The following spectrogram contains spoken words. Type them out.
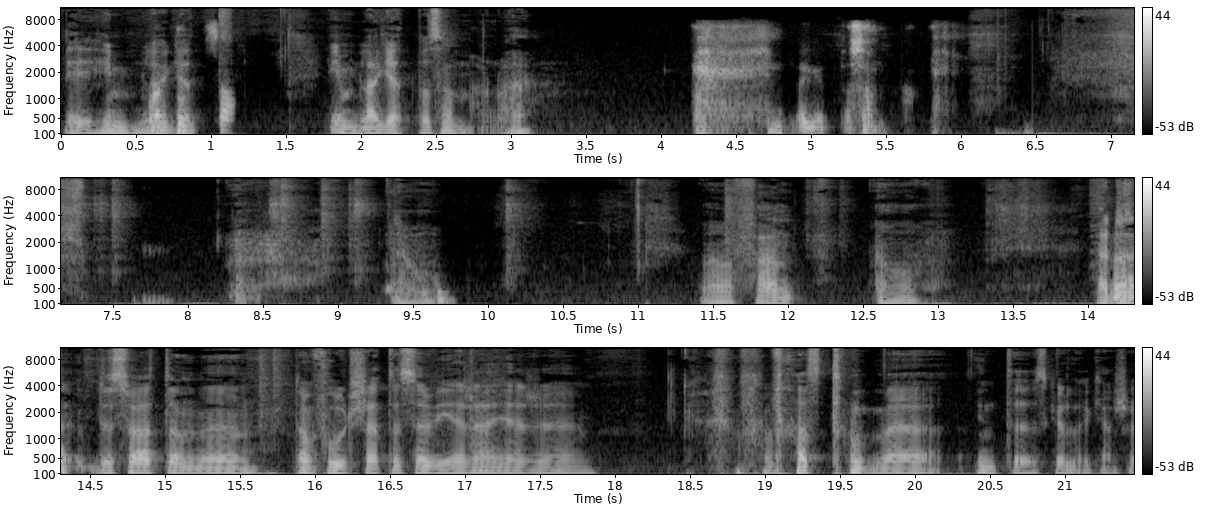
Det är himla gött. Himla gött på sommaren va? himla gött på samma. Ja. Vad fan. Ja. ja du, du sa att de, eh, de fortsatte servera er. eh, Fast de eh, inte skulle kanske.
